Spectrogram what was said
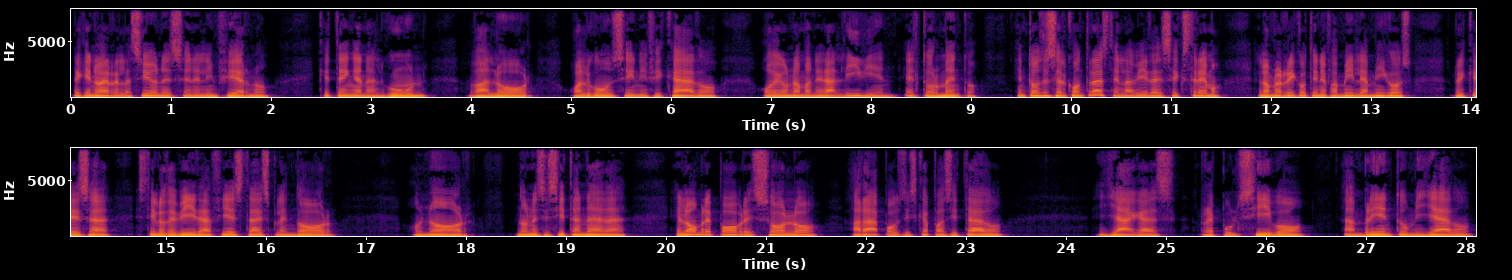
de que no hay relaciones en el infierno que tengan algún valor o algún significado o de alguna manera alivien el tormento. Entonces el contraste en la vida es extremo. El hombre rico tiene familia, amigos, riqueza, estilo de vida, fiesta, esplendor, honor, no necesita nada. El hombre pobre, solo, harapos, discapacitado, llagas, repulsivo, hambriento, humillado.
